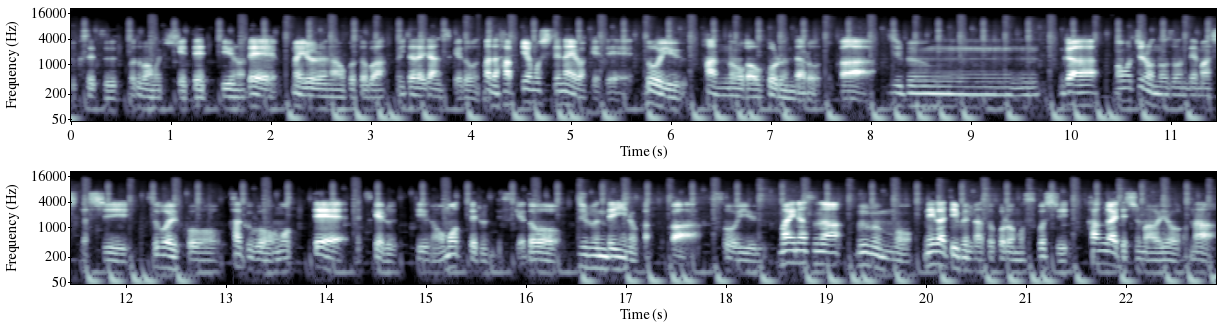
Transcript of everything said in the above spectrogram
直接言葉も聞けてっていうので、まいろいろなお言葉をいただいたんですけど、まだ発表もしてないわけで、どういう反応が起こるんだろうとか、自分が、まあ、もちろん望んでましたし、すごいこう、覚悟を持ってつけるっていうのを思ってるんですけど、自分でいいのかとか、そういうマイナスな部分も、ネガティブなところも少し考えてしまうような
